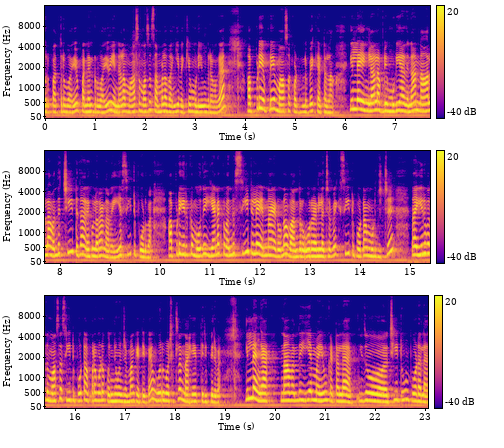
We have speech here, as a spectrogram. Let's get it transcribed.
ஒரு பத்து ரூபாயோ பன்னெண்டு ரூபாயோ என்னால் மாதம் மாதம் சம்பளம் வாங்கி வைக்க முடியுங்கிறவங்க அப்படி அப்படியே மாதம் கொண்டு கொண்டு போய் கட்டலாம். இல்லை எங்களால் அப்படி முடியாதுன்னா நான்லாம் வந்து சீட்டு தான் ரெகுலராக நிறைய சீட்டு போடுவேன். அப்படி இருக்கும்போது எனக்கு வந்து சீட்டில் என்ன ஆகிடும்னா வந்துடும் ஒரு ரெண்டு லட்ச ரூபாய்க்கு சீட்டு போட்டால் முடிஞ்சிச்சு. நான் இருபது மாதம் சீட்டு போட்டு அப்புறம் கூட கொஞ்சம் கொஞ்சமாக கட்டிப்பேன். ஒரு வருஷத்தில் நகையை திருப்பிடுவேன் இல்லைங்க நான் வந்து இஎம்ஐயும் கட்டலை. இதுவும் சீட்டும் போடலை.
